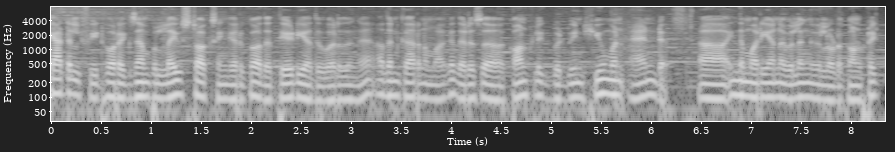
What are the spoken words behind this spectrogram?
cattle feed for example live stocks எங்கே இருக்கோ அதை தேடி அது வருதுங்க. அதன் காரணமாக there is a conflict between human and இந்த மாதிரியான விலங்குகளோட கான்ஃப்ளிக்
